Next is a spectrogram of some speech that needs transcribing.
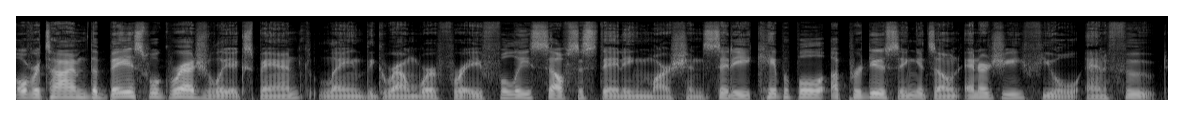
Over time, the base will gradually expand, laying the groundwork for a fully self sustaining Martian city capable of producing its own energy, fuel, and food.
